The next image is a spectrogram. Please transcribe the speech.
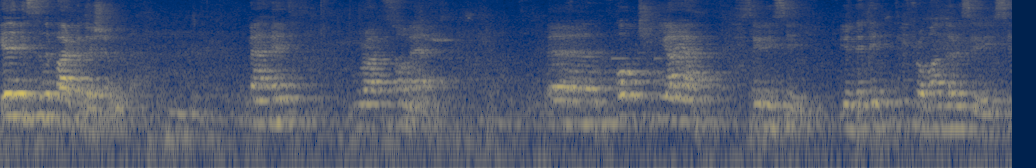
Gene bir sınıf arkadaşım. Mehmet Murat Somer. Ee, Hop Çikyaya serisi, bir dedektif romanları serisi.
